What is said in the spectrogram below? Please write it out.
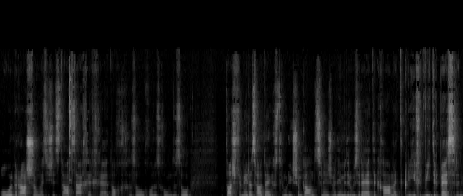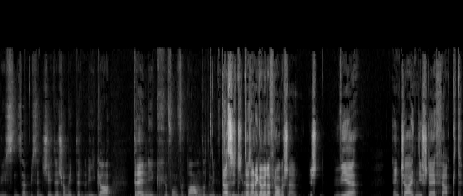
oh, Überraschung, es ist jetzt tatsächlich äh, doch so gekommen, das kommt so. Das ist für mich das halt eigentlich das Traurigste am Ganzen ist. Man hat immer wieder Ausreden man hat gleich wieder besseren Wissens etwas entschieden, schon mit der Liga-Trennung vom Verband oder mit der Das, ist, das habe ich gerade fragen schnell. Ist, wie entscheidend ist der Fakt?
